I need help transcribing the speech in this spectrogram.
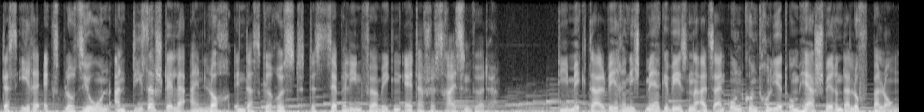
dass ihre Explosion an dieser Stelle ein Loch in das Gerüst des zeppelinförmigen Ätherschiffs reißen würde. Die Migdal wäre nicht mehr gewesen als ein unkontrolliert umherschwirrender Luftballon,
